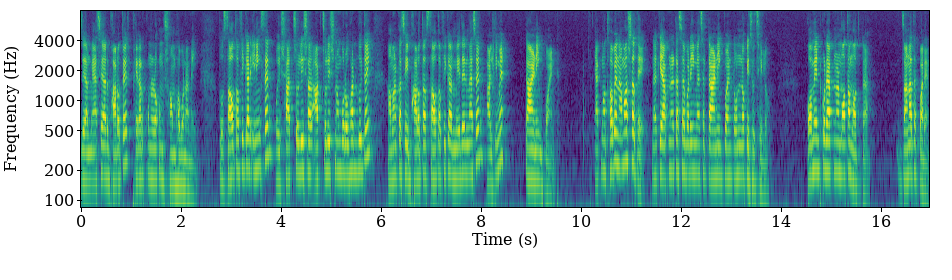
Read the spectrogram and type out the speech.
যে আর ম্যাচে আর ভারতের ফেরার কোনো রকম সম্ভাবনা নেই। তো সাউথ আফ্রিকার ইনিংসের ওই সাতচল্লিশ আর আটচল্লিশ নম্বর ওভার দুইটাই আমার কাছে এই ভারত আর সাউথ আফ্রিকার মেয়েদের ম্যাচের আলটিমেট টার্নিং পয়েন্ট একমত হবেন আমার সাথে, নাকি আপনার কাছে আবার এই ম্যাচের টার্নিং পয়েন্ট অন্য কিছু ছিল? কমেন্ট করে আপনার মতামতটা জানাতে পারেন।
